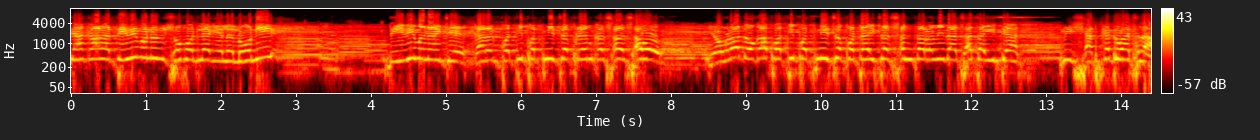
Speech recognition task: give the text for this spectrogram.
त्या काळात देवी म्हणून संबोधल्या गेलं लोणी. देवी म्हणायचे कारण पती पत्नीचं प्रेम कसं असावं? एवढं दोघा पती पत्नीचं पटायचं संत रविदासाचा इतिहास. मी शॉर्टकट वाचला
